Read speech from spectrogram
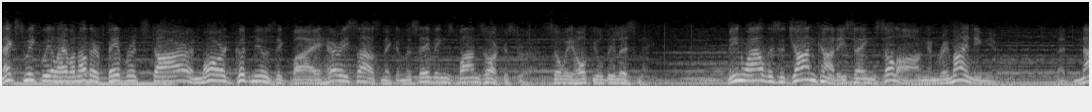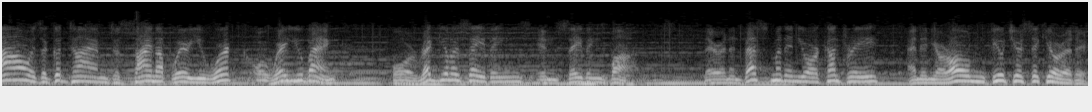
Next week, we'll have another favorite star and more good music by Harry Sosnick and the Savings Bonds Orchestra, so we hope you'll be listening. Meanwhile, this is John Conte saying so long and reminding you that now is a good time to sign up where you work or where you bank for regular savings in savings bonds. They're an investment in your country and in your own future security.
